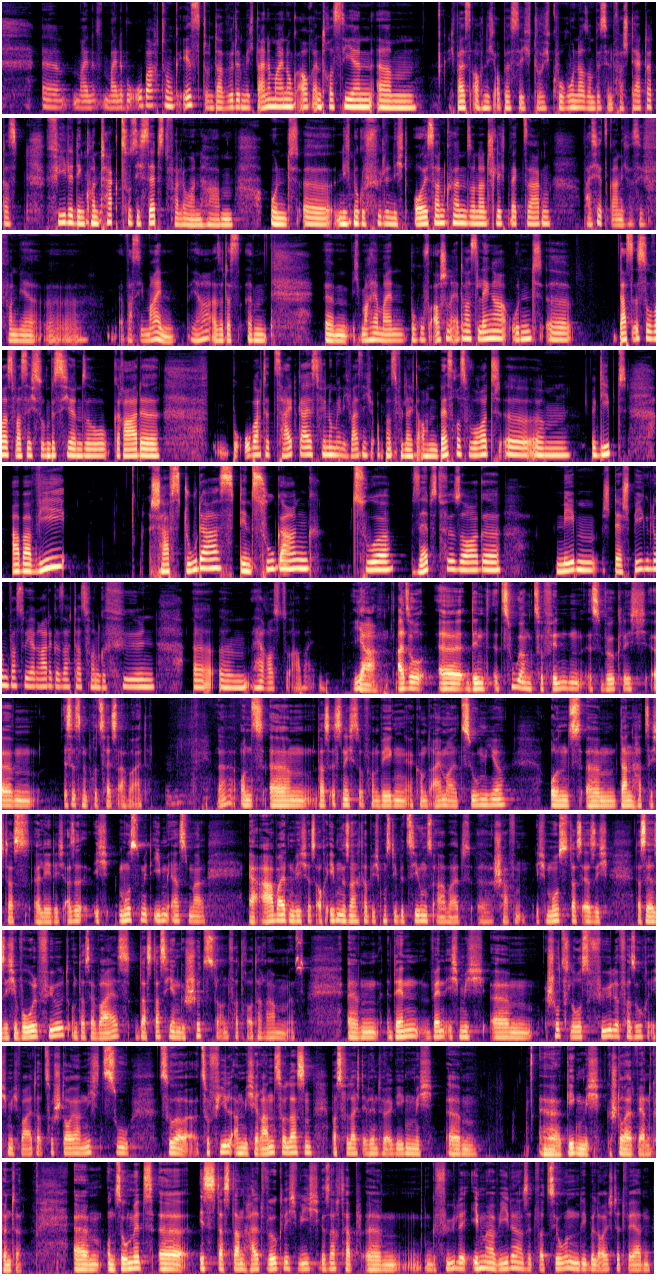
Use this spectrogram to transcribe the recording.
Äh, meine, meine Beobachtung ist, und da würde mich deine Meinung auch interessieren, ähm, ich weiß auch nicht, ob es sich durch Corona so ein bisschen verstärkt hat, dass viele den Kontakt zu sich selbst verloren haben und äh, nicht nur Gefühle nicht äußern können, sondern schlichtweg sagen, weiß ich jetzt gar nicht, was sie von mir äh, was sie meinen. Ja, also das, ähm, ähm, ich mache ja meinen Beruf auch schon etwas länger und äh, das ist sowas, was ich so ein bisschen so gerade beobachte, Zeitgeistphänomen. Ich weiß nicht, ob es vielleicht auch ein besseres Wort äh, ähm, gibt, aber wie schaffst du das, den Zugang zur Selbstfürsorge, neben der Spiegelung, was du ja gerade gesagt hast, von Gefühlen äh, ähm, herauszuarbeiten? Ja, also äh, den Zugang zu finden ist wirklich, ähm, ist es eine Prozessarbeit. Mhm. Ne? Und ähm, das ist nicht so von wegen, er kommt einmal zu mir und ähm, dann hat sich das erledigt. Also ich muss mit ihm erstmal erarbeiten, wie ich es auch eben gesagt habe. Ich muss die Beziehungsarbeit äh, schaffen. Ich muss, dass er sich, dass er sich wohlfühlt und dass er weiß, dass das hier ein geschützter und vertrauter Rahmen ist. Ähm, denn wenn ich mich ähm, schutzlos fühle, versuche ich mich weiter zu steuern, nicht zu, zu, zu viel an mich ranzulassen, was vielleicht eventuell gegen mich, ähm, äh, gegen mich gesteuert werden könnte. Ähm, und somit äh, ist das dann halt wirklich, wie ich gesagt habe, ähm, Gefühle immer wieder, Situationen, die beleuchtet werden,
